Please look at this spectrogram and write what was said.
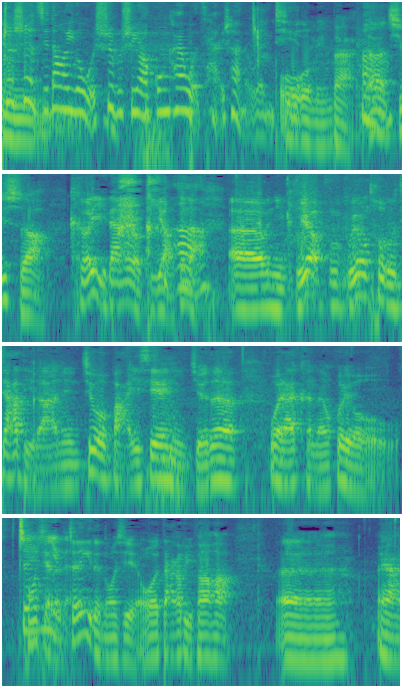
这涉及到一个我是不是要公开我财产的问题。我我明白，嗯但其实啊，可以，但没有必要，真的。呃，你不要不不用透露家底的，你就把一些你觉得未来可能会有风险的争议的东西，我打个比方哈，呃。哎呀，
